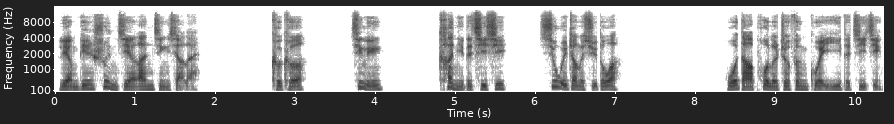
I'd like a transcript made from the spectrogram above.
两边瞬间安静下来。可可，青灵，看你的气息，修为涨了许多啊！我打破了这份诡异的寂静。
